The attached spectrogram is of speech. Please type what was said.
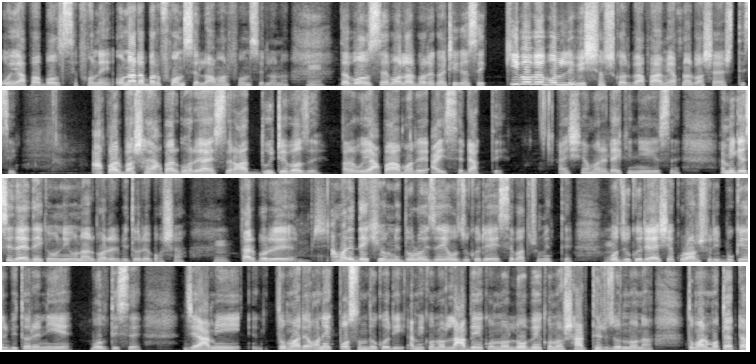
ওই আপা বলছে ফোনে। ওনার আবার ফোন ছিল আমার ফোন ছিল না। তো বলছে বলার পরে কয় ঠিক আছে কীভাবে বললে বিশ্বাস করবে? আপা আমি আপনার বাসায় আসতেছি। আপার বাসায় আপার ঘরে আসছে রাত দুইটে বাজে। আর ওই আপা আমারে আইসে ডাকতে। আইসে আমার ডাকি নিয়ে গেছে। আমি গেছি যাই দেখি উনি ওনার ঘরের ভিতরে বসা। তারপরে আমারে দেখি অমনি দৌড়ই যেয়ে অজু করে আইসে বাথরুমেতে। অজু করে আইসে কোরআন শরীফ বুকের ভিতরে নিয়ে বলতিছে যে আমি তোমারে অনেক পছন্দ করি। আমি কোনো লাভে, কোনো লোভে, কোনো স্বার্থের জন্য না। তোমার মতো একটা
